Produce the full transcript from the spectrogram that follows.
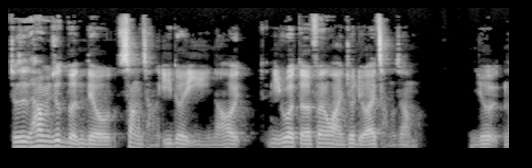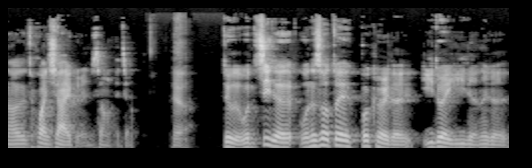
就是他们就轮流上场一对一，然后你如果得分的话，你就留在场上嘛，你就然后换下一个人上来这样。Yeah. 就我记得我那时候对 Booker 的一对一的那个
